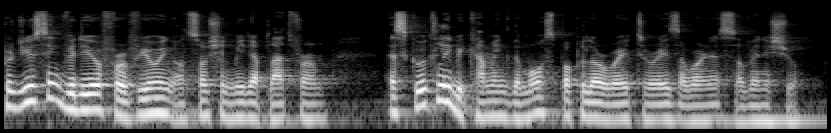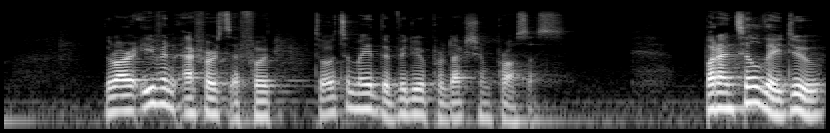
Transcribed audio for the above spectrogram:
Producing video for viewing on social media platform is quickly becoming the most popular way to raise awareness of an issue. There are even efforts afoot to automate the video production process. But until they do,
